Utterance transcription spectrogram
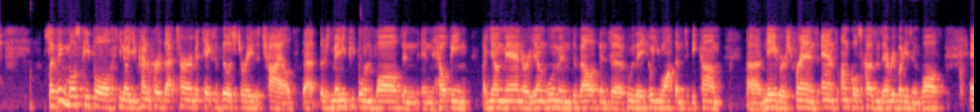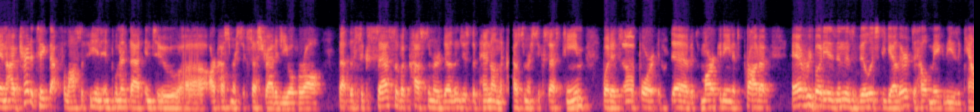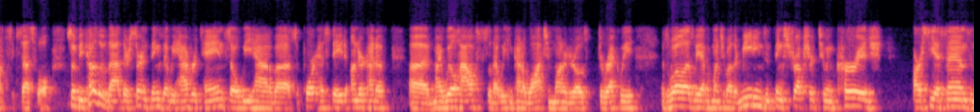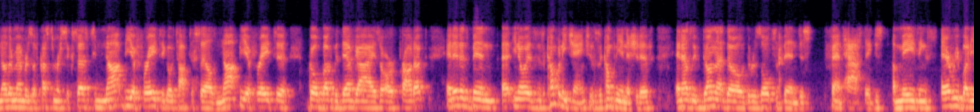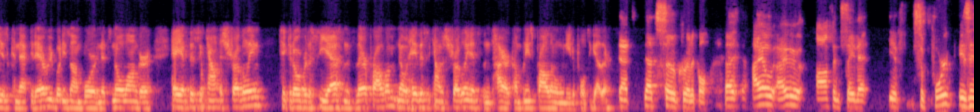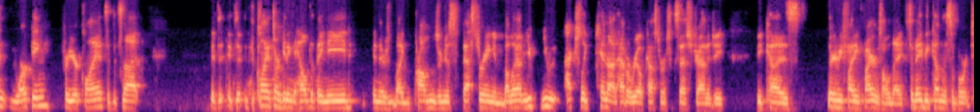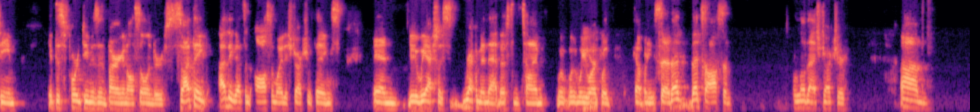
So I think most people, you know, you've kind of heard that term, it takes a village to raise a child, that there's many people involved in, in helping a young man or a young woman develop into who they who you want them to become. Uh, neighbors, friends, aunts, uncles, cousins, everybody's involved. And I've tried to take that philosophy and implement that into uh, our customer success strategy overall. That the success of a customer doesn't just depend on the customer success team, but it's support, it's dev, it's marketing, it's product, everybody is in this village together to help make these accounts successful. So because of that, there's certain things that we have retained. So we have uh, support has stayed under kind of uh, my wheelhouse so that we can kind of watch and monitor those directly, as well as we have a bunch of other meetings and things structured to encourage our CSMs and other members of customer success to not be afraid to go talk to sales, not be afraid to go bug the dev guys or product. And it has been, uh, you know, it's, a company change, it's a company initiative. And as we've done that, though, the results have been just fantastic, just amazing. Everybody is connected, everybody's on board, and it's no longer, hey, if this account is struggling, take it over to CS and it's their problem. No, hey, this account is struggling, it's the entire company's problem, and we need to pull together. That's that's so critical. Uh, I I often say that if support isn't working for your clients, if it's not, if, if, if the clients aren't getting the help that they need, and there's like problems are just festering and bubbling up, you you actually cannot have a real customer success strategy because they're going to be fighting fires all day. So they become the support team if the support team isn't firing on all cylinders. So I think I think that's an awesome way to structure things, and you know, we actually recommend that most of the time when, when we work with companies. So that that's awesome. I love that structure. Um,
